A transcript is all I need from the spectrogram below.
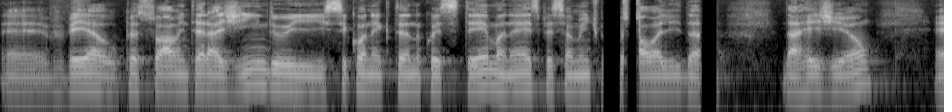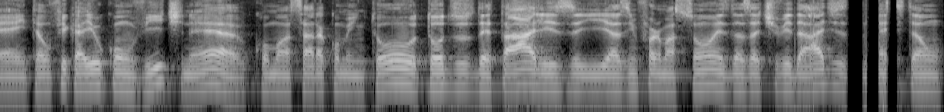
é, ver o pessoal interagindo e se conectando com esse tema, né, especialmente o pessoal ali da, da região. É, então fica aí o convite, né? Como a Sara comentou, todos os detalhes e as informações das atividades né, estão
